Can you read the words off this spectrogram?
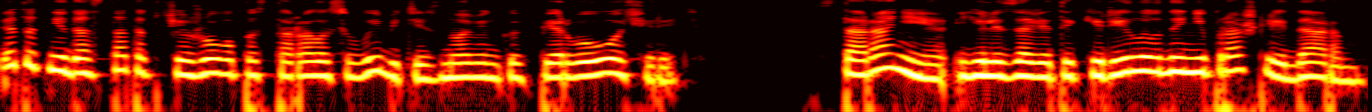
Этот недостаток Чижова постаралась выбить из новенькой в первую очередь. Старания Елизаветы Кирилловны не прошли даром.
